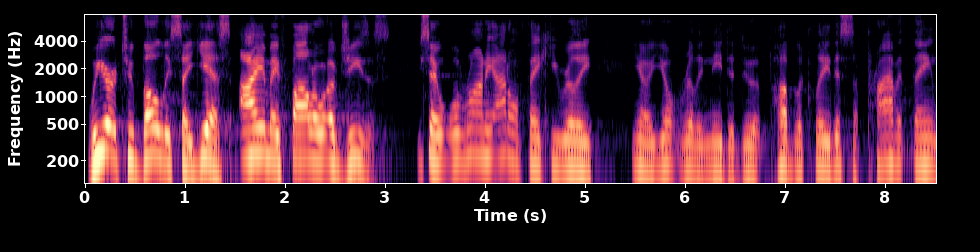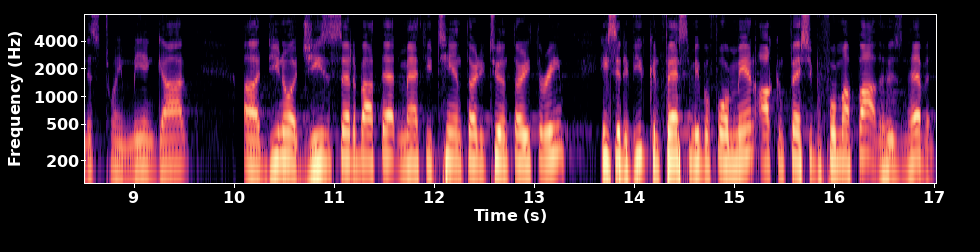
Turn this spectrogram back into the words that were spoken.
We are to boldly say, Yes, I am a follower of Jesus. You say, well, Ronnie, I don't think you really, you know, you don't really need to do it publicly. This is a private thing. This is between me and God. Uh, do you know what Jesus said about that in Matthew 10, 32 and 33? He said, If you confess me before men, I'll confess you before my Father who's in heaven.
